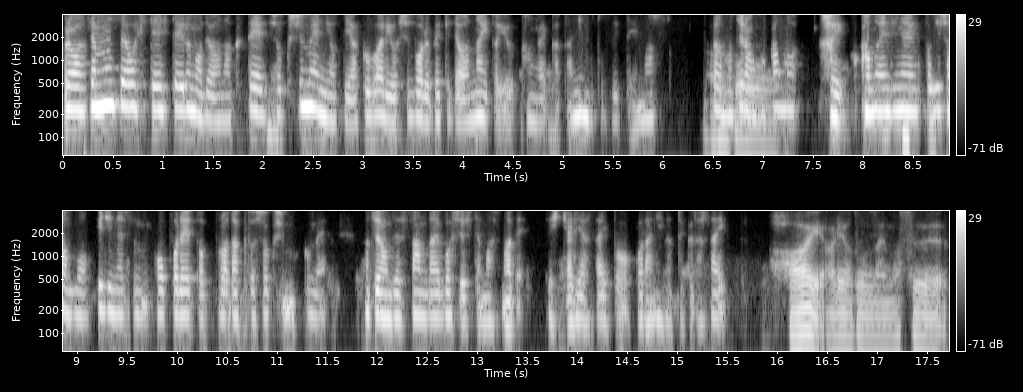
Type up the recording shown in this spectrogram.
これは専門性を否定しているのではなくて、職種面によって役割を絞るべきではないという考え方に基づいています。ただもちろん他の、はい、他のエンジニアリングポジションもビジネス、コーポレート、プロダクト職種も含め、もちろん絶賛大募集してますので、ぜひキャリアサイトをご覧になってください。はい、ありがとうございます。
